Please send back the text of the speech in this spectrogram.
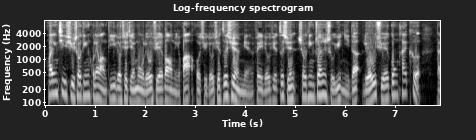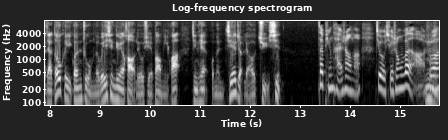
欢迎继续收听互联网第一留学节目《留学爆米花》，获取留学资讯，免费留学咨询，收听专属于你的留学公开课。大家都可以关注我们的微信订阅号“留学爆米花”。今天我们接着聊拒信。在平台上呢，就有学生问啊，嗯说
